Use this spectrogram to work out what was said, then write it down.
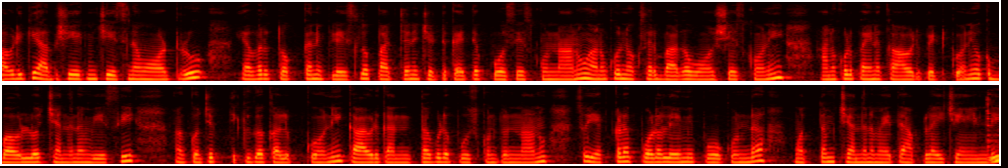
ఆవిడికి అభిషేకం చేసిన వాటరు ఎవరు తొక్కని ప్లేస్లో పచ్చని చెట్టుకైతే పోసేసుకున్నాను. అనుకుని ఒకసారి బాగా వాష్ చేసుకొని అనుకుడు పైన కావిడి పెట్టుకొని ఒక బౌల్లో చందనం వేసి కొంచెం తిక్కుగా కలుపుకొని కావిడికి అంతా కూడా పూసుకుంటున్నాను. సో ఎక్కడ పొడలేమి పోకుండా మొత్తం చందనం అయితే అప్లై చేయండి.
